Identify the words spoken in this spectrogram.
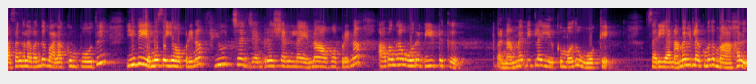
பசங்களை வந்து வளர்க்கும் போது இது என்ன செய்யும் அப்படின்னா ஃப்யூச்சர் ஜென்ரேஷனில் என்ன ஆகும் அப்படின்னா அவங்க ஒரு வீட்டுக்கு இப்போ நம்ம வீட்டில் இருக்கும்போது ஓகே சரியா? நம்ம வீட்டில் இருக்கும்போது மகள்.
